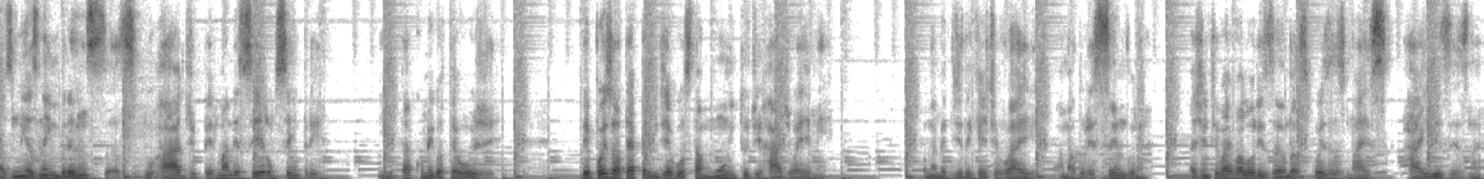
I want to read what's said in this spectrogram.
as minhas lembranças do rádio permaneceram sempre e está comigo até hoje. Depois eu até aprendi a gostar muito de rádio AM. Na medida que a gente vai amadurecendo, né? A gente vai valorizando as coisas mais raízes, né?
